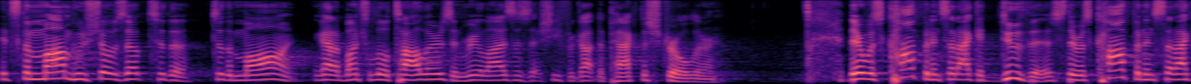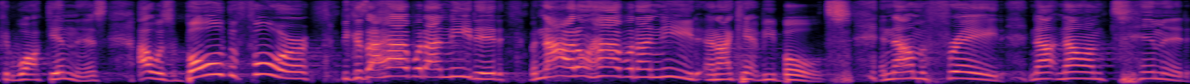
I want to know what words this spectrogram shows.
It's the mom who shows up to the, to the mall and got a bunch of little toddlers and realizes that she forgot to pack the stroller. There was confidence that I could do this. There was confidence that I could walk in this. I was bold before because I had what I needed, but now I don't have what I need and I can't be bold. And now I'm afraid. Now, now I'm timid.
